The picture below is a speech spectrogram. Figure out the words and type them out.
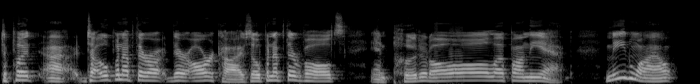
to put uh, to open up their their archives, open up their vaults and put it all up on the app. Meanwhile,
